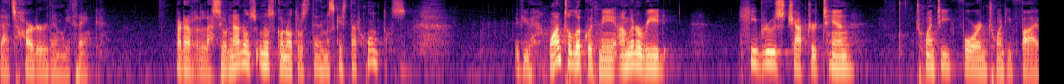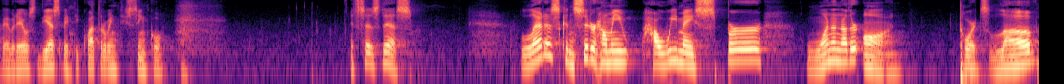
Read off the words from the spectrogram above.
that's harder than we think. Para relacionarnos unos con otros tenemos que estar juntos. If you want to look with me, I'm going to read Hebrews chapter 10, 24 and 25. Hebreos 10, 24, 25. It says this Let us consider how we, how we may spur one another on towards love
